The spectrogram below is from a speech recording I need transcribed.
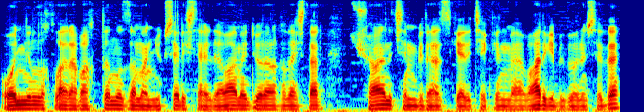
10 yıllıklara baktığımız zaman yükselişler devam ediyor arkadaşlar. Şu an için biraz geri çekilme var gibi görünse de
